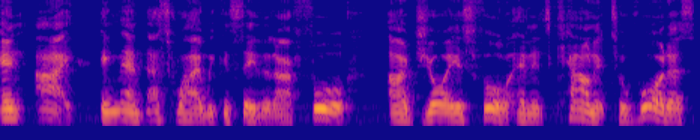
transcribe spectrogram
and I. Amen. That's why we can say that our full, our joy is full and it's counted toward us.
